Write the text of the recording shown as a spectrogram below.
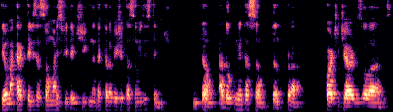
ter uma caracterização mais fidedigna daquela vegetação existente. Então, a documentação, tanto para corte de árvores isoladas,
